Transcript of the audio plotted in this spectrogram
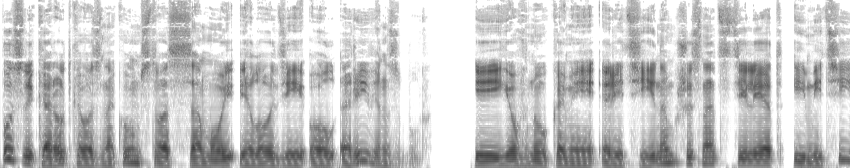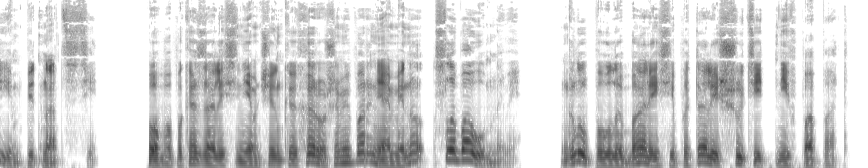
После короткого знакомства с самой Элодией Ол Ривенсбур и ее внуками Ретином, 16 лет, и Метием, 15, оба показались Немченко хорошими парнями, но слабоумными глупо улыбались и пытались шутить не в попад.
